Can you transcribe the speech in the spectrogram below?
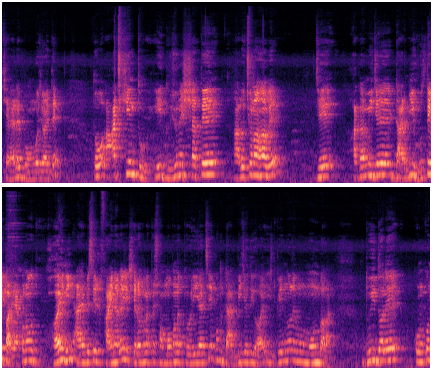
চ্যানেলে বঙ্গজয়তে। তো আজ কিন্তু এই দুজনের সাথে আলোচনা হবে যে আগামী যে ডার্বি হতে পারে এখনও হয়নি আইবিসির ফাইনালে সেরকম একটা সম্ভাবনা তৈরি আছে এবং ডার্বি যদি হয় ইস্টবেঙ্গল এবং মোহনবাগান দুই দলে কোন কোন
